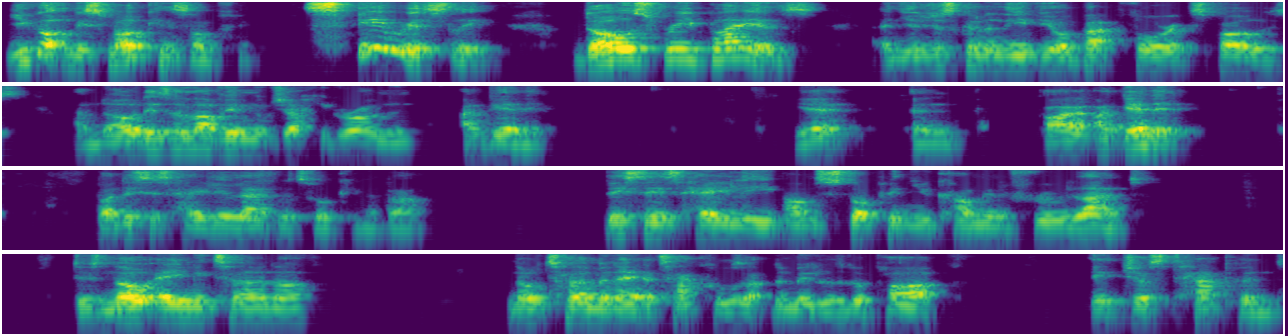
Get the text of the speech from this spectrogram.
You got to be smoking something. Seriously, those three players, and you're just going to leave your back four exposed. I know there's a love in with Jackie Groenen. I get it. Yeah, and I, I get it. But this is Hayley Ladd we're talking about. This is Hayley, I'm stopping you coming through lad. There's no Amy Turner, no Terminator tackles up the middle of the park. It just happened.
